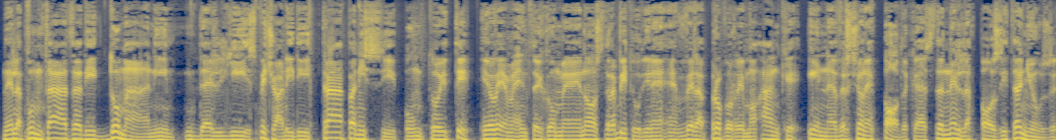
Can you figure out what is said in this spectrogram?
nella puntata di domani degli speciali di trapanissi.it e ovviamente come nostra abitudine ve la proporremo anche in versione podcast nell'apposita news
